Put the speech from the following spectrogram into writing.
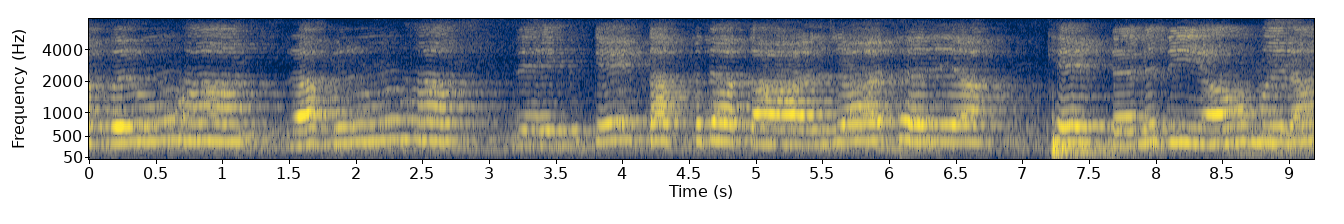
ਰੱਬ ਨੂੰ ਹਾਂ ਰੱਬ ਨੂੰ ਹਾਂ ਵੇਖ ਕੇ ਤਪਦਾ ਕਾਲਜਾ ਠਰਿਆ ਖੇਡਣ ਦੀਆਂ ਉਮਰਾਂ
